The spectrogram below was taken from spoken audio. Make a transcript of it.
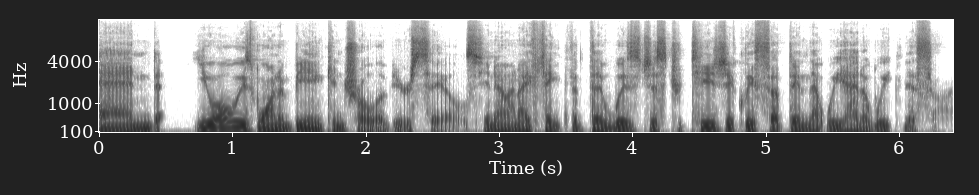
And you always want to be in control of your sales, you know, and I think that that was just strategically something that we had a weakness on.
